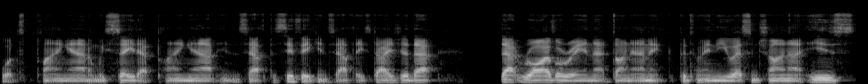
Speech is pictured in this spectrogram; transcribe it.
what's playing out, and we see that playing out in the South Pacific, in Southeast Asia. That that rivalry and that dynamic between the US and China is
